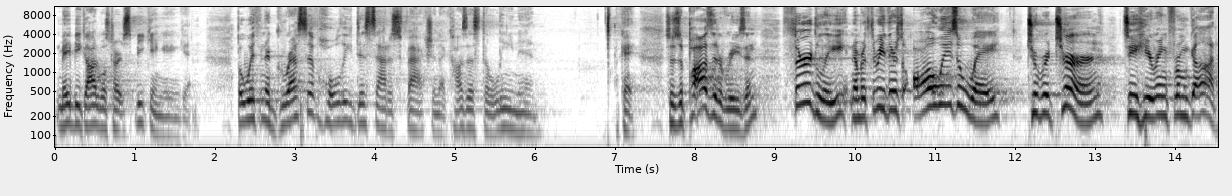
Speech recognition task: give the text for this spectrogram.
maybe God will start speaking again but with an aggressive, holy dissatisfaction that causes us to lean in. Okay, so there's a positive reason. Thirdly, number three, there's always a way to return to hearing from God.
